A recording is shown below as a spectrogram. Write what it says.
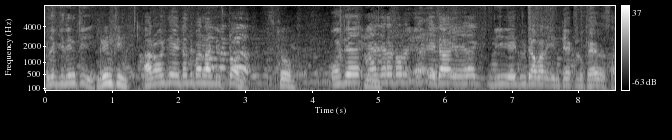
ওই যে গ্রিন টি গ্রিন টি আর ওই যে এটা দিবা না লিস্টন তো ওই যে এগারোটার এটা এই দুইটা আবার ইনটেক লুকাই বেসা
